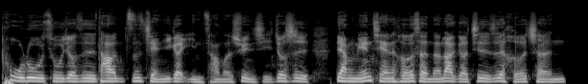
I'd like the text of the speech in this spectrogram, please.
曝露出，就是他之前一个隐藏的讯息，就是两年前合成的那个，其实是合成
